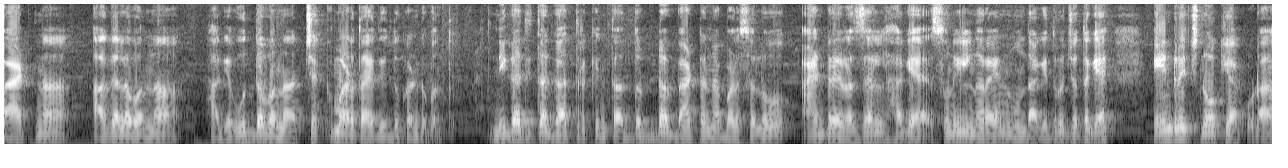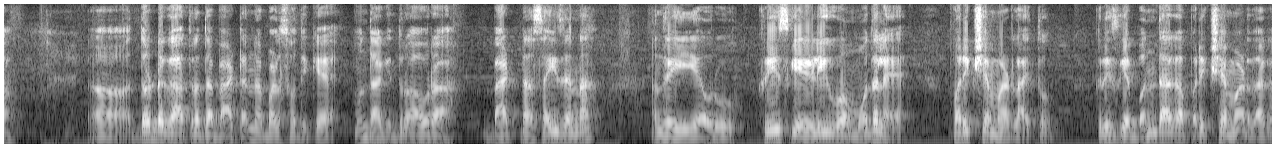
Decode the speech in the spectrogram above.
ಬ್ಯಾಟ್ನ ಅಗಲವನ್ನು ಹಾಗೆ ಉದ್ದವನ್ನು ಚೆಕ್ ಮಾಡ್ತಾ ಇದ್ದಿದ್ದು ಕಂಡುಬಂತು. ನಿಗದಿತ ಗಾತ್ರಕ್ಕಿಂತ ದೊಡ್ಡ ಬ್ಯಾಟನ್ನು ಬಳಸಲು ಆಂಡ್ರೆ ರಜಲ್ ಹಾಗೆ ಸುನಿಲ್ ನರೇನ್ ಮುಂದಾಗಿದ್ದರು ಜೊತೆಗೆ ಏನ್ರಿಚ್ ನೋಕಿಯಾ ಕೂಡ ದೊಡ್ಡ ಗಾತ್ರದ ಬ್ಯಾಟನ್ನು ಬಳಸೋದಕ್ಕೆ ಮುಂದಾಗಿದ್ದರು ಅವರ ಬ್ಯಾಟ್ನ ಸೈಜನ್ನು ಅಂದರೆ ಈ ಅವರು ಕ್ರೀಸ್ಗೆ ಇಳಿಯುವ ಮೊದಲೇ ಪರೀಕ್ಷೆ ಮಾಡಲಾಯಿತು. ಕ್ರೀಸ್ಗೆ ಬಂದಾಗ ಪರೀಕ್ಷೆ ಮಾಡಿದಾಗ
